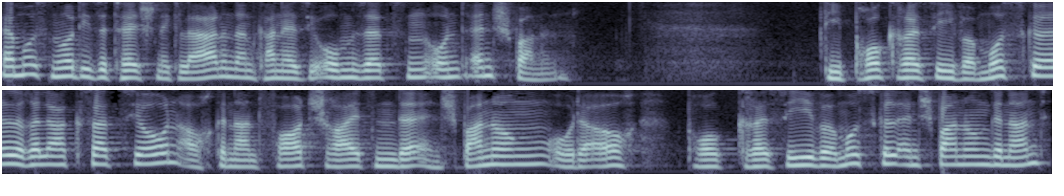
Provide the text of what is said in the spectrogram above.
er muss nur diese Technik lernen, dann kann er sie umsetzen und entspannen. Die progressive Muskelrelaxation, auch genannt fortschreitende Entspannung oder auch progressive Muskelentspannung genannt,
